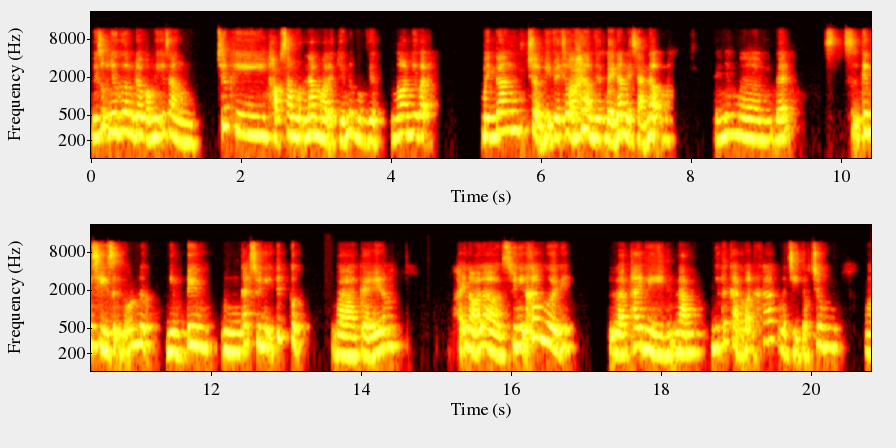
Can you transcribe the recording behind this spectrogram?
Ví dụ như hương đâu có nghĩ rằng trước khi học xong một năm mà lại kiếm được một việc ngon như vậy. Mình đang chuẩn bị về châu á làm việc 7 năm để trả nợ mà. Thế nhưng mà đấy sự kiên trì sự nỗ lực niềm tin ừ, cách suy nghĩ tích cực và cái hãy nói là suy nghĩ khác người đi là thay vì làm như tất cả các bạn khác là chỉ tập trung uh,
